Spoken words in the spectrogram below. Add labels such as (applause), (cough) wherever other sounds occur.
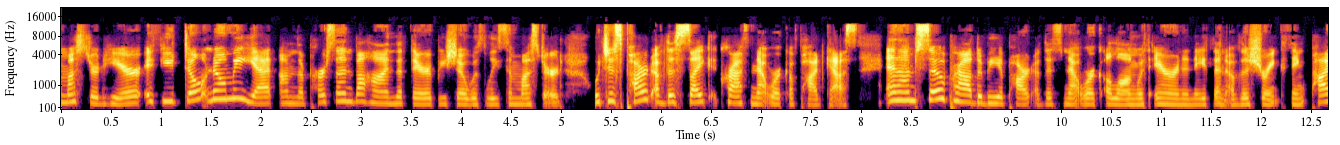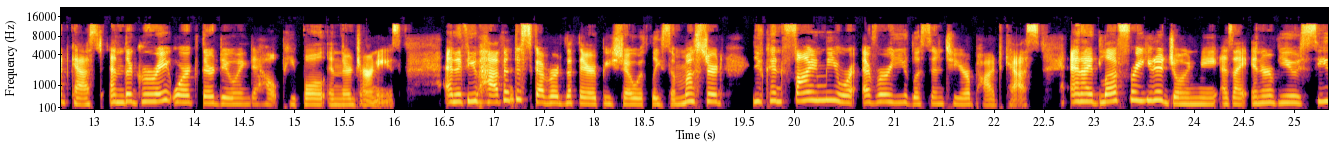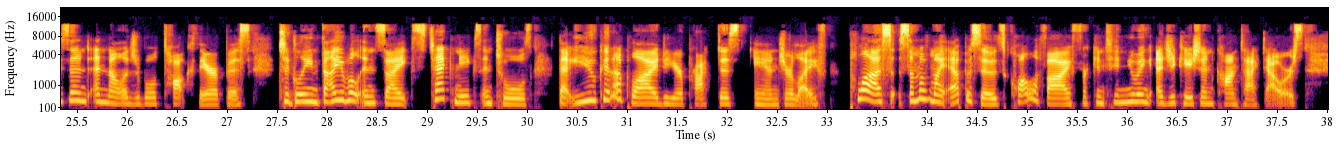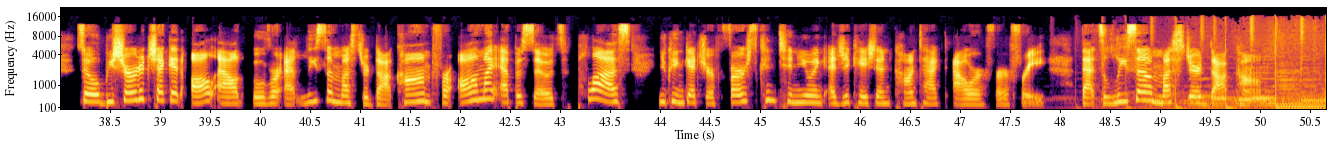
Mustard here. If you don't know me yet, I'm the person behind the Therapy Show with Lisa Mustard, which is part of the Psych Craft network of podcasts. And I'm so proud to be a part of this network along with Aaron and Nathan of the Shrink Think podcast and the great work they're doing to help people in their journeys. And if you haven't discovered the Therapy Show with Lisa Mustard, you can find me wherever you listen to your podcasts. And I'd love for you to join me as I interview seasoned and knowledgeable talk therapists to glean valuable insights techniques, and tools that you can apply to your practice and your life. Plus, some of my episodes qualify for continuing education contact hours. So be sure to check it all out over at lisamustard.com for all my episodes. Plus, you can get your first continuing education contact hour for free. That's lisamustard.com.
